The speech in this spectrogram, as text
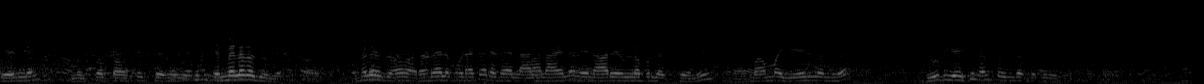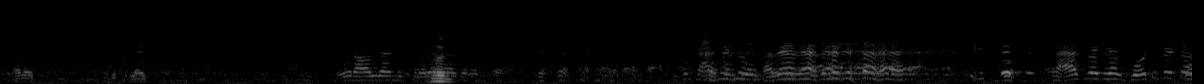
చైర్మన్ మున్సిపల్ కౌన్సిల్ చైర్మన్ ఎమ్మెల్యేగా చూడలేదు ఎమ్మెల్యే రెండు వేల మూడు అంటే రెండు వేల మా నాయన నేను ఆరేళ్ళు ఉన్నప్పుడు చచ్చిపోయింది. మా అమ్మ ఏళ్ళంగా డ్యూటీ చేసి నన్ను తొమ్మిది లైఫ్. ఓ రాహుల్ గాంధీ అదే అదే అదే ట్రాన్స్పోర్ట్ కోటి పెట్టారు?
